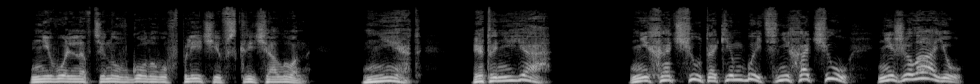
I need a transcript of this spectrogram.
— невольно втянув голову в плечи, вскричал он. «Нет, это не я! Не хочу таким быть! Не хочу! Не желаю!»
